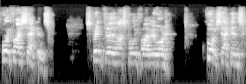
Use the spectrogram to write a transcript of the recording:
45 seconds. Sprint through the last 45, everyone. 40 seconds.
